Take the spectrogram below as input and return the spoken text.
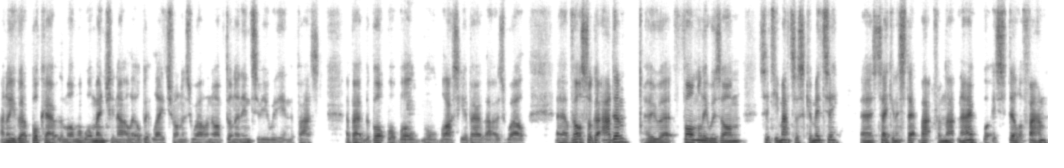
I know you've got a book out at the moment. We'll mention that a little bit later on as well. I know I've done an interview with you in the past about the book, but we'll, we'll, we'll ask you about that as well. Uh, we've also got Adam, who uh, formerly was on City Matters Committee, uh, has taken a step back from that now, but is still a fan.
